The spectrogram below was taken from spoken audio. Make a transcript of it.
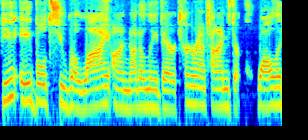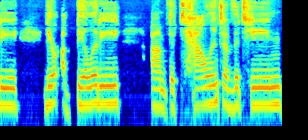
being able to rely on not only their turnaround times, their quality, their ability, um, the talent of the team,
